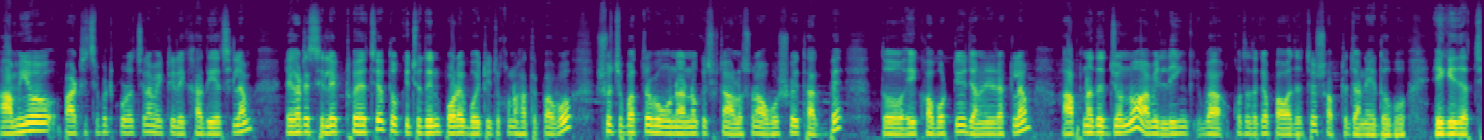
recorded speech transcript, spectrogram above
আমিও পার্টিসিপেট করেছিলাম, একটি লেখা দিয়েছিলাম। লেখাটি সিলেক্ট হয়েছে। তো কিছুদিন পরে বইটি যখন হাতে পাবো, সূচিপত্র এবং অন্যান্য কিছুটা আলোচনা অবশ্যই থাকবে। তো এই খবরটিও জানিয়ে রাখলাম। আপনাদের জন্য আমি লিঙ্ক বা কোথা থেকে পাওয়া যাচ্ছে সবটা জানিয়ে দেবো। এগিয়ে যাচ্ছি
